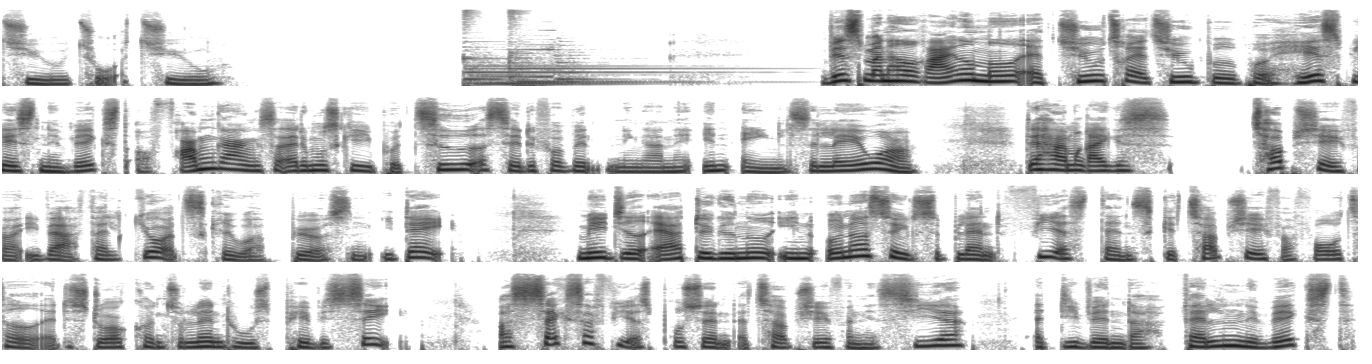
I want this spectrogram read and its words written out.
2022. Hvis man havde regnet med, at 2023 bød på hæsblæsende vækst og fremgang, så er det måske på tide at sætte forventningerne en anelse lavere. Det har en række topchefer i hvert fald gjort, skriver børsen i dag. Mediet er dykket ned i en undersøgelse blandt 80 danske topchefer foretaget af det store konsulenthus PVC, og 86 procent af topcheferne siger, at de venter faldende vækst.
